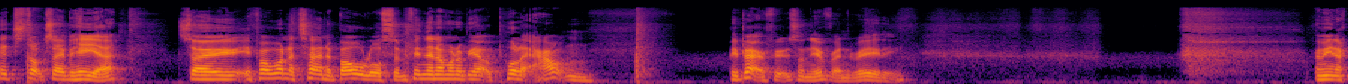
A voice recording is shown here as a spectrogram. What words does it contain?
Headstock's over here. So if I want to turn a bowl or something, then I want to be able to pull it out and be better if it was on the other end, really. I mean, I,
